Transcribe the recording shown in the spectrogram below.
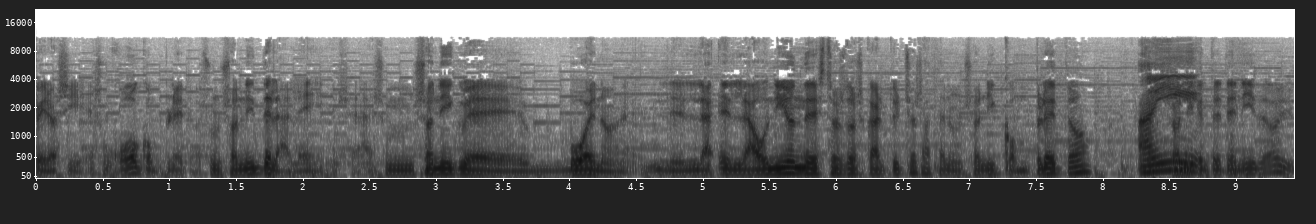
Pero sí, es un juego completo, es un Sonic de la ley. O sea, es un Sonic eh, bueno. La, la unión de estos dos cartuchos hacen un Sonic completo, Ahí- Sonic entretenido. Y.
